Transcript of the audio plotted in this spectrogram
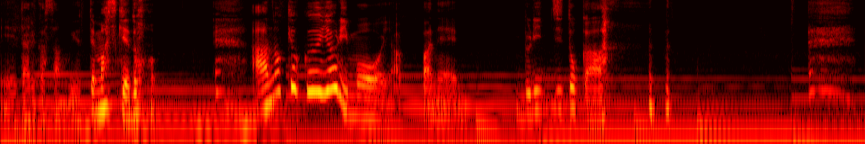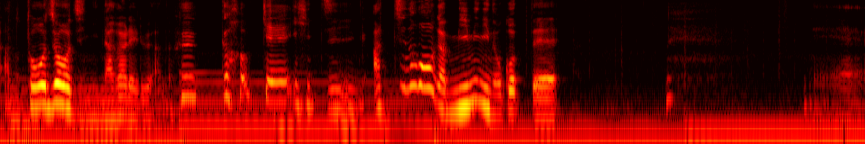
えー、誰かさんも言ってますけど あの曲よりもやっぱねブリッジとか あの登場時に流れるあの「復興刑事」あっちの方が耳に残ってね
